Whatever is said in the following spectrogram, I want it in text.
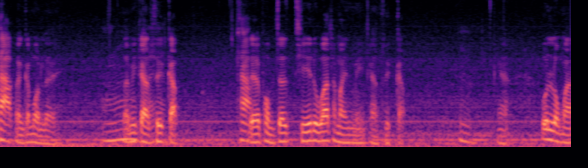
ครับเหมือนกันหมดเลยอืแล้วมีการซื้อกลับครับ เดี๋ยวผมจะชี้ดูว่าทำไมมีการซื้อกลับอืมเนี่ยหุ้นลงมา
